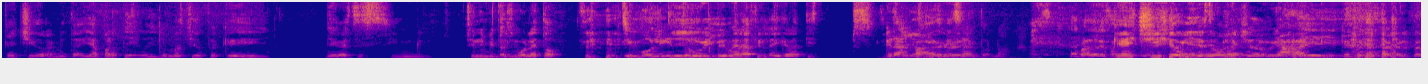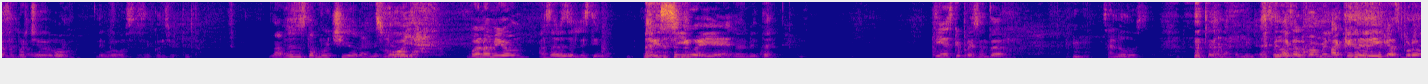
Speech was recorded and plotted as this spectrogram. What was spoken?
Qué chido, la neta. Y aparte, güey, lo más chido fue que llegaste sin, Sin sin invitación. boleto. Sí. Sin bolito, y güey. primera fila y gratis. Gratis, Padre güey. santo, no mames. Padre santo. Qué chido. Uy, la estuvo muy chido, güey. Ajá, Qué- qué joyita, güey. güey. súper chido, Oh. güey. De huevos ese conciertito. No, pues eso está muy chido, la neta. Joya. Bueno, amigo. Azares del destino, Pues sí, güey, eh. la neta. Tienes que presentar. Saludos. A la familia. Saludos a la familia. ¿A qué te dedicas, bro?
